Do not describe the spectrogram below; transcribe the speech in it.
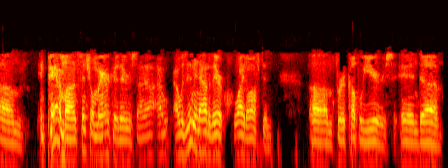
um, in Panama, in Central America, there's, I, I, I was in and out of there quite often, um, for a couple years. And, um,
